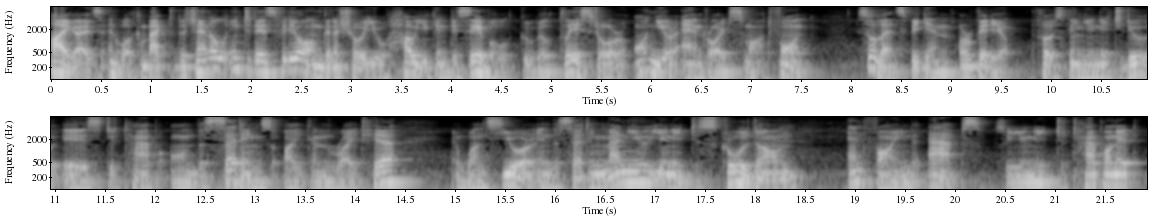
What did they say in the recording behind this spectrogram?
Hi guys and welcome back to the channel. In today's video I'm gonna show you how you can disable Google Play Store on your Android smartphone. So let's begin our video. First thing you need to do is to tap on the settings icon right here and once you are in the setting menu you need to scroll down and find apps. So you need to tap on it.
